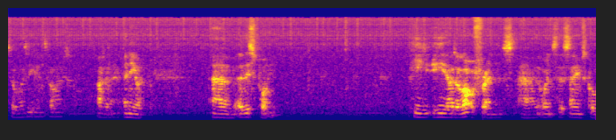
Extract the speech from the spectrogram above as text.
So was he going to high school? I don't know. Anyway, um, at this point, he, he had a lot of friends uh, that went to the same school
